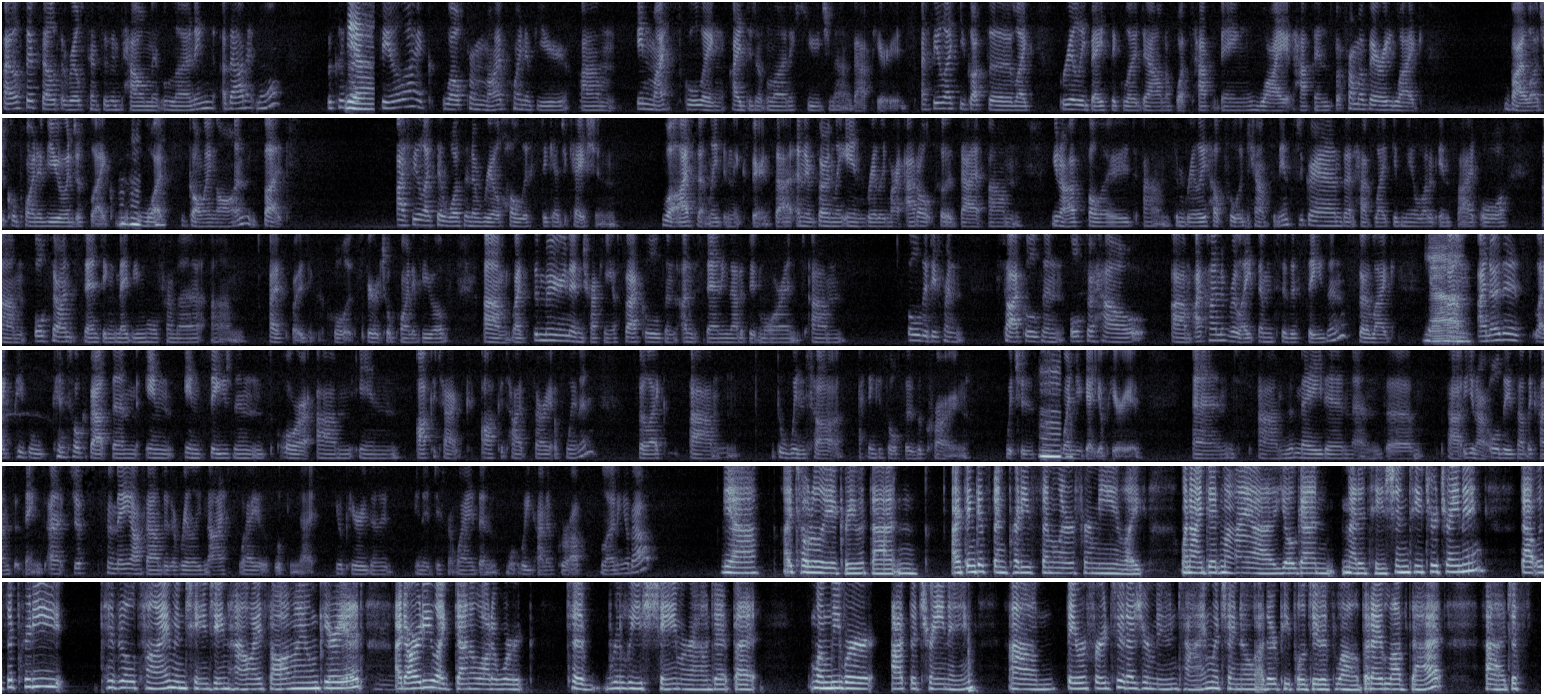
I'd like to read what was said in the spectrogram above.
I also felt a real sense of empowerment learning about it more because yeah. I feel like, well, from my point of view, um, in my schooling, I didn't learn a huge amount about periods. I feel like you got the like really basic lowdown of what's happening, why it happens, but from a very like biological point of view and just like mm-hmm. what's going on. But I feel like there wasn't a real holistic education well, I certainly didn't experience that. And it's only in really my adulthood that, um, you know, I've followed um, some really helpful accounts on Instagram that have like given me a lot of insight or um, also understanding maybe more from a, um, I suppose you could call it spiritual point of view of um, like the moon and tracking your cycles and understanding that a bit more and um, all the different cycles and also how I kind of relate them to the seasons. So like, yeah. Um, I know there's like people can talk about them in in seasons or um, in archetype archetypes, sorry, of women. So like um, the winter, I think is also the crone, which is mm. when you get your period. and um, the maiden and the uh, you know all these other kinds of things and it's just for me i found it a really nice way of looking at your period in a, in a different way than what we kind of grew up learning about yeah i totally agree with that and i think it's been pretty similar for me like when i did my uh, yoga and meditation teacher training that was a pretty pivotal time in changing how I saw my own period. Mm. I'd already like done a lot of work to release shame around it, but when we were at the training, um, they referred to it as your moon time, which I know other people do as well. But I love that. Uh, just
